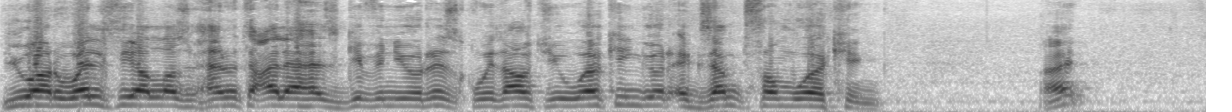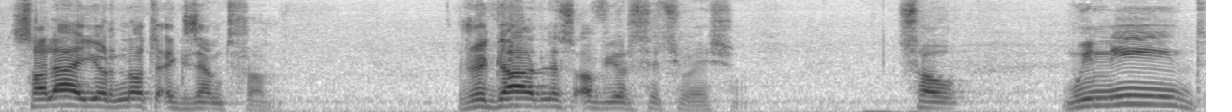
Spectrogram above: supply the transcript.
You are wealthy, Allah subhanahu wa ta'ala has given you rizq without you working, you're exempt from working. Right? Salah, you're not exempt from, regardless of your situation. So, we need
